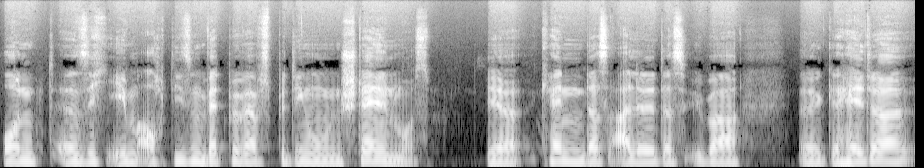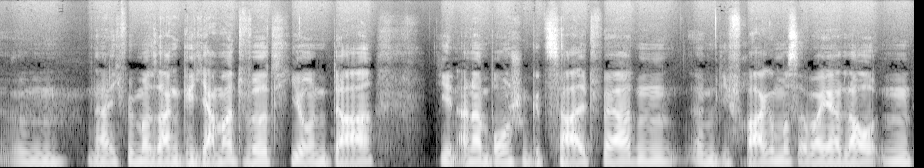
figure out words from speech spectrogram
und äh, sich eben auch diesen Wettbewerbsbedingungen stellen muss. Wir kennen das alle, dass über äh, Gehälter, ähm, na, ich will mal sagen, gejammert wird hier und da, die in anderen Branchen gezahlt werden. Ähm, die Frage muss aber ja lauten,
